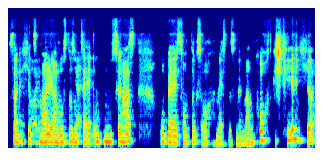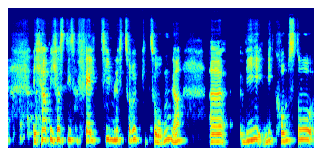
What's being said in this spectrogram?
sage ich jetzt mal, ja, wo du da so. Zeit und Muße hast. Wobei sonntags auch meistens mein Mann kocht, gestehe ich. Ja, ich habe mich aus diesem Feld ziemlich zurückgezogen. Ja, äh, wie, wie kommst du,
